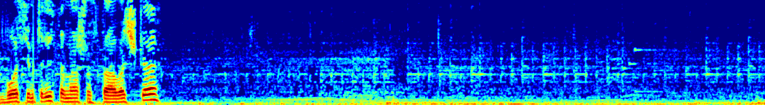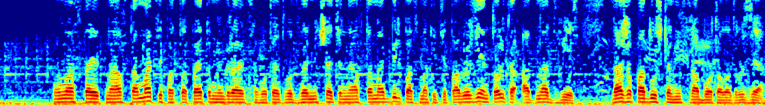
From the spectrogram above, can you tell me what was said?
8300 наша ставочка. У нас стоит на автомате, поэтому играется вот этот вот замечательный автомобиль. Посмотрите, повреждение только одна дверь. Даже подушка не сработала, друзья.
